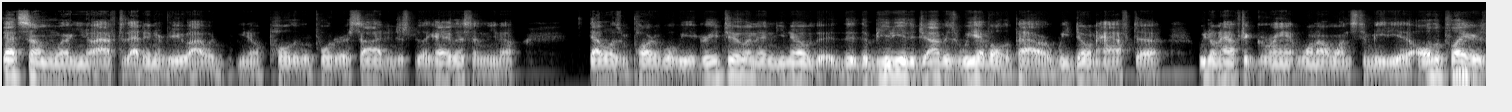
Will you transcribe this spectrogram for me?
That's somewhere, you know, after that interview, I would, you know, pull the reporter aside and just be like, hey, listen, you know, that wasn't part of what we agreed to. And then, you know, the, the, the beauty of the job is we have all the power. We don't have to, we don't have to grant one-on-ones to media. All the players,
